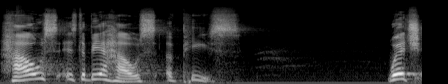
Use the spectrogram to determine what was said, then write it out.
house is to be a house of peace. Which,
